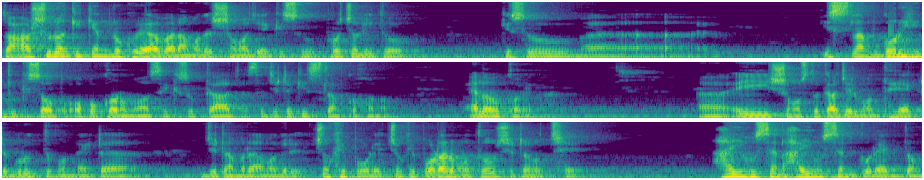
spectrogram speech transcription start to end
তো আশুরাকে কেন্দ্র করে আবার আমাদের সমাজে কিছু প্রচলিত কিছু ইসলাম গর্হিত কিছু অপকর্ম আছে, কিছু কাজ আছে, যেটাকে ইসলাম কখনো অ্যালাও করে না। এই সমস্ত কাজের মধ্যে একটা গুরুত্বপূর্ণ একটা, যেটা আমরা আমাদের চোখে পড়ে, চোখে পড়ার মতো, সেটা হচ্ছে হাই হোসেন হাই হোসেন করে একদম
